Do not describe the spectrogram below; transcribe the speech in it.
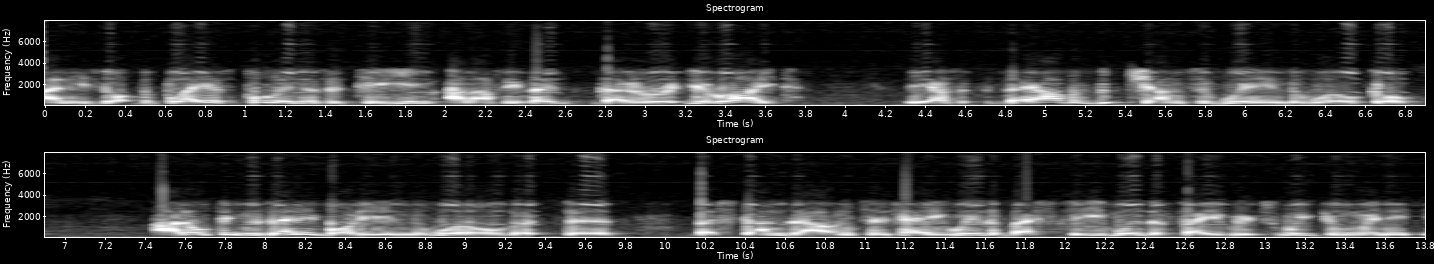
and he's got the players pulling as a team, and I think they, they're, you're right. He has, they have a good chance of winning the World Cup. I don't think there's anybody in the world that uh, that stands out and says, "Hey, we're the best team, we're the favourites, we can win it."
